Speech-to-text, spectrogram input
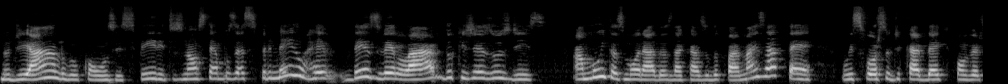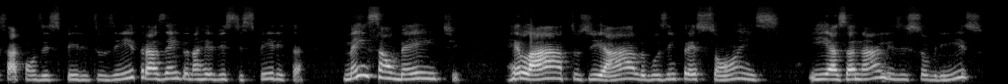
no diálogo com os espíritos, nós temos esse primeiro desvelar do que Jesus diz. Há muitas moradas na casa do Pai, mas até o esforço de Kardec conversar com os espíritos e ir trazendo na revista espírita, mensalmente, relatos, diálogos, impressões e as análises sobre isso,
